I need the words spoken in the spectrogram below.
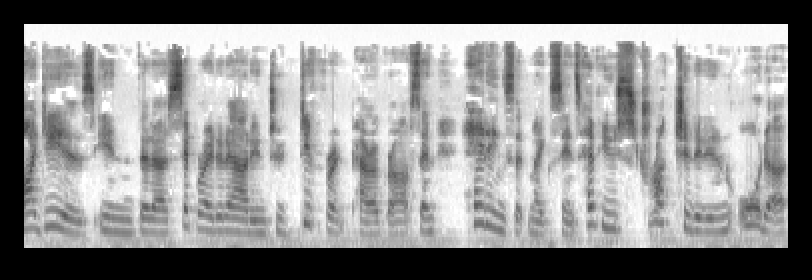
ideas in that are separated out into different paragraphs and headings that make sense? Have you structured it in an order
